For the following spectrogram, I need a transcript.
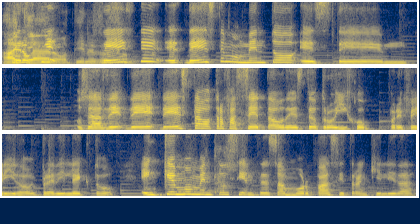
ah, claro, tienes razón. De este, eh, de este momento, este. O sea, de, de, de esta otra faceta o de este otro hijo preferido y predilecto, ¿en qué momento sientes amor, paz y tranquilidad?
